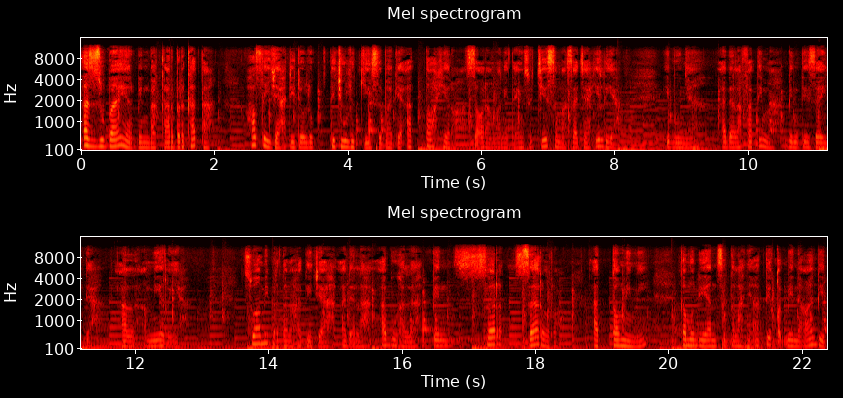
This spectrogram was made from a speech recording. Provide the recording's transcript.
Az-Zubair bin Bakar berkata, Khadijah dijuluki sebagai At-Tahirah, seorang wanita yang suci semasa jahiliyah. Ibunya adalah Fatimah binti Zaidah al-Amiriyah. Suami pertama Khadijah adalah Abu Halah bin Sar Zaroroh atau Mimi. Kemudian setelahnya Atiq bin Abid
